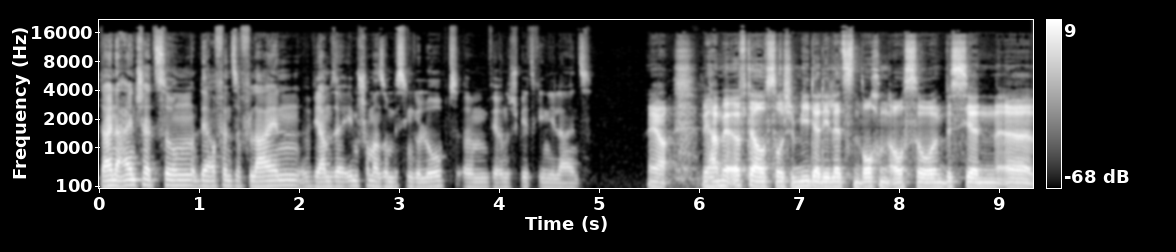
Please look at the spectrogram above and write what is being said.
deine Einschätzung der Offensive Line? Wir haben sie ja eben schon mal so ein bisschen gelobt ähm, während des Spiels gegen die Lions. Ja, wir haben ja öfter auf Social Media die letzten Wochen auch so ein bisschen äh,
